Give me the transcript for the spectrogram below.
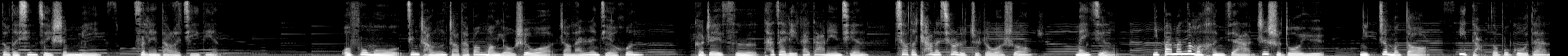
逗得心醉神迷，自恋到了极点。我父母经常找他帮忙游说我找男人结婚，可这次他在离开大连前，笑得岔了气儿地指着我说：“美景，你爸妈那么恨嫁，真是多余。你这么逗，一点都不孤单。”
